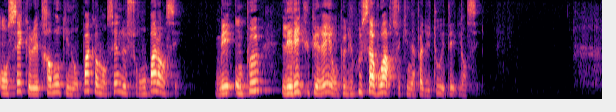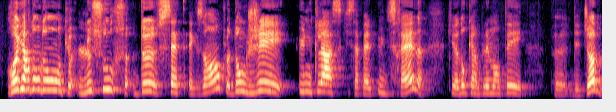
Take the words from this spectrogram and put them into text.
on sait que les travaux qui n'ont pas commencé ne seront pas lancés. Mais on peut les récupérer et on peut du coup savoir ce qui n'a pas du tout été lancé. Regardons donc le source de cet exemple. Donc j'ai une classe qui s'appelle une thread qui va donc implémenter euh, des jobs,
